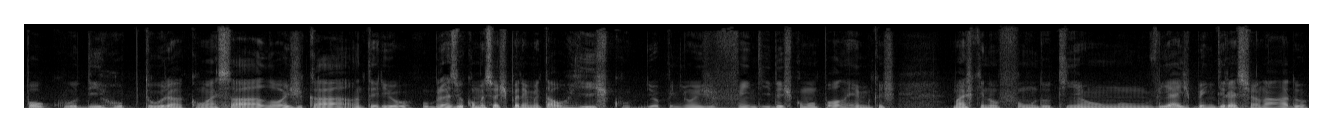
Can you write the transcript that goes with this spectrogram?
pouco de ruptura com essa lógica anterior. O Brasil começou a experimentar o risco de opiniões vendidas como polêmicas, mas que no fundo tinham um viés bem direcionado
